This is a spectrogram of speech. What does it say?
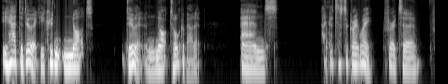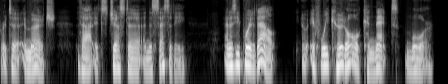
He had to do it. He couldn't not do it and not talk about it. And I think it's just a great way for it to for it to emerge that it's just a, a necessity. And as he pointed out, you know, if we could all connect more,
